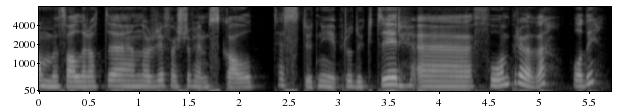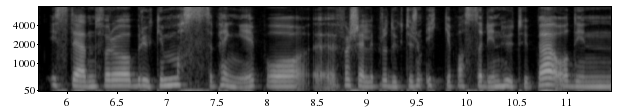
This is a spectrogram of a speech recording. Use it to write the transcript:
anbefaler at eh, når dere først og fremst skal teste ut nye produkter, eh, få en prøve på de, istedenfor å bruke masse penger på eh, forskjellige produkter som ikke passer din hudtype og din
